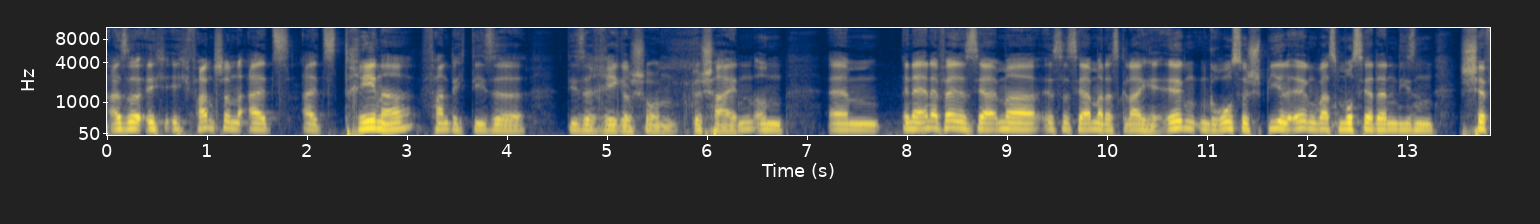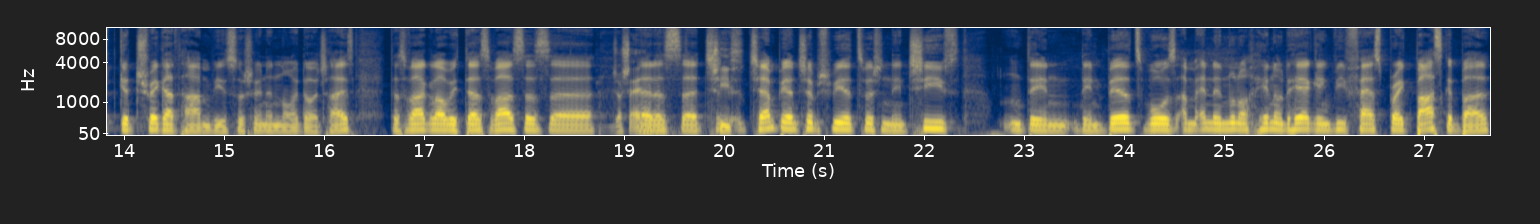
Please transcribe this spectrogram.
Also ich, ich fand schon als, als Trainer, fand ich diese, diese Regel schon bescheiden und ähm, in der NFL ist es ja immer, ist es ja immer das Gleiche. Irgendein großes Spiel, irgendwas muss ja dann diesen Shift getriggert haben, wie es so schön in Neudeutsch heißt. Das war, glaube ich, das war es das, äh, äh, das äh, Championship-Spiel zwischen den Chiefs und den, den Bills, wo es am Ende nur noch hin und her ging wie Fast Break Basketball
